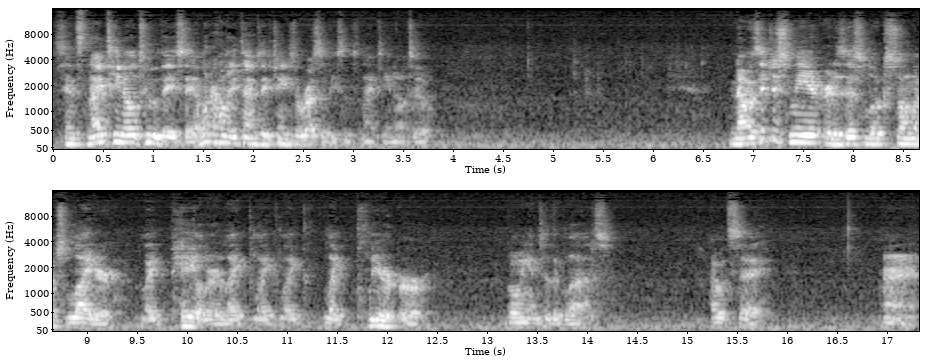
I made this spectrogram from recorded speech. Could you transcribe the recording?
Since 1902, they say. I wonder how many times they've changed the recipe since 1902. Now, is it just me, or does this look so much lighter, like paler, like like like like clearer, going into the glass? I would say. All right.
